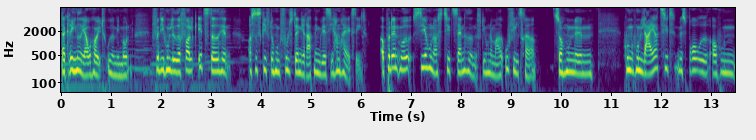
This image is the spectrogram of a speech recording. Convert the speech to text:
Der grinede jeg jo højt ud af min mund, fordi hun leder folk et sted hen, og så skifter hun fuldstændig retning ved at sige, ham har jeg ikke set. Og på den måde siger hun også tit sandheden, fordi hun er meget ufiltreret. Så hun, øh, hun, hun leger tit med sproget, og hun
